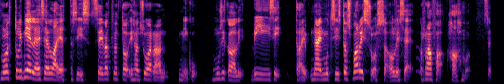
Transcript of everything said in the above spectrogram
mulle tuli mieleen sellainen, että siis se ei välttämättä ole ihan suoraan niin kuin musikaalibiisi, tai näin, mutta siis tuossa Varissuossa oli se Rafa-hahmo, se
